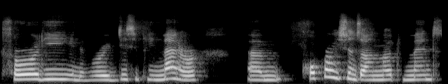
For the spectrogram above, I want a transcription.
thoroughly, in a very disciplined manner. Um, corporations are not meant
